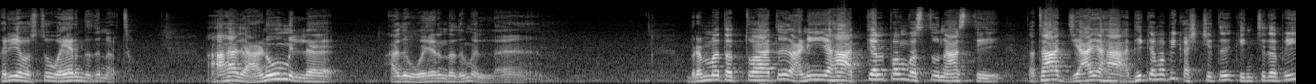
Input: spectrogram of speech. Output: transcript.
பெரிய வஸ்து உயர்ந்ததுன்னு அர்த்தம் ஆக அது அணுவும் இல்லை அது உயர்ந்ததும் இல்லை பிரம்ம தத்துவாத்து அணியா அத்தியல்பம் வஸ்து நாஸ்தி ததா ஜாயா அதிகமபி கஷ்டித் கிஞ்சிதபி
